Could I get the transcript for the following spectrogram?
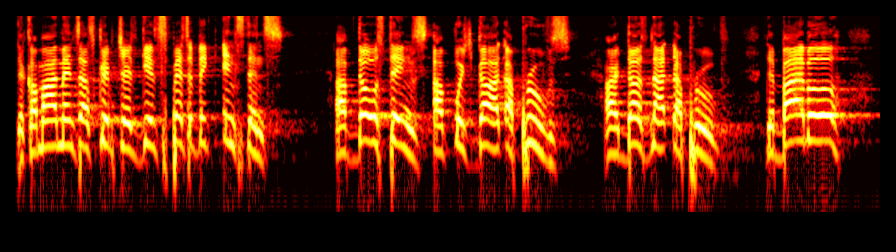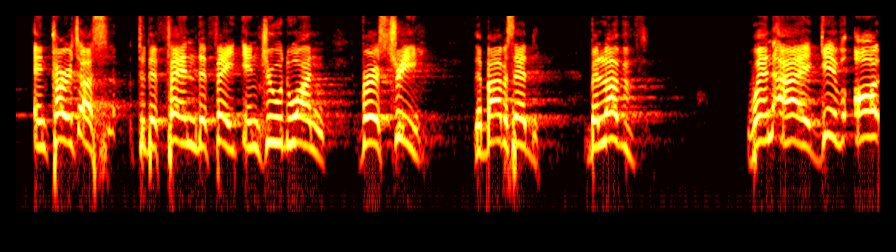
The commandments of scriptures give specific instance of those things of which God approves or does not approve. The Bible encourage us to defend the faith. In Jude 1, verse 3, the Bible said, Beloved, when I give all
